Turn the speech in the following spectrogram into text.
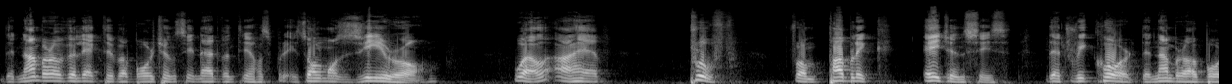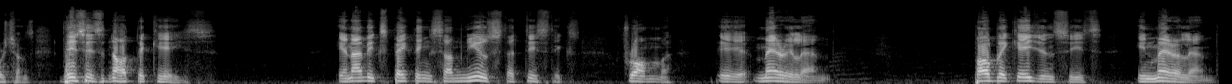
The number of elective abortions in Adventist hospitals is almost zero. Well, I have proof from public agencies that record the number of abortions. This is not the case. And I'm expecting some new statistics from uh, Maryland, public agencies in Maryland.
